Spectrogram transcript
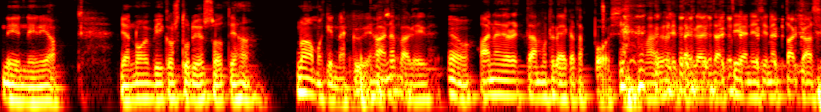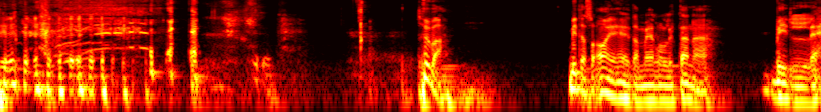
niin, niin, ja ja noin viikon studiossa oot ihan, naamakin näkyy ihan. Aina välillä. Joo. Aina yrittää mut leikata pois. Mä yritän löytää tieni sinne takaisin. Hyvä. Mitäs aiheita meillä oli tänään, Ville?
